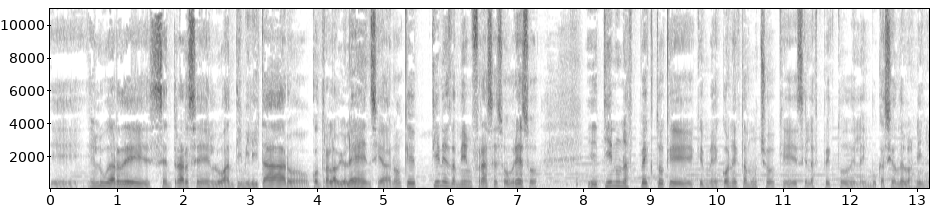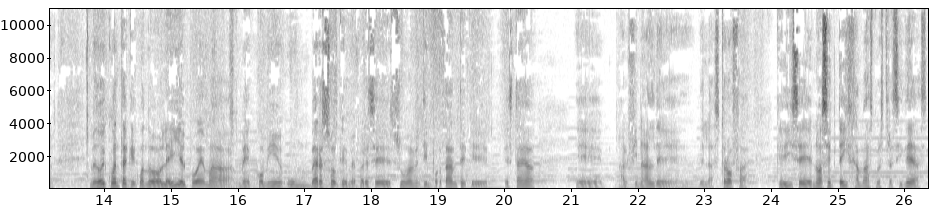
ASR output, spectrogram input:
eh, en lugar de centrarse en lo antimilitar o contra la violencia, ¿no? que tiene también frases sobre eso, tiene un aspecto que, me conecta mucho, que es el aspecto de la invocación de los niños me doy cuenta que cuando leí el poema me comí un verso que me parece sumamente importante, que está eh, al final de, la estrofa, que dice, no aceptéis jamás nuestras ideas.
